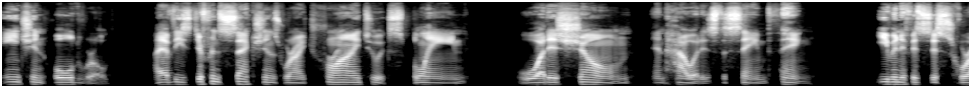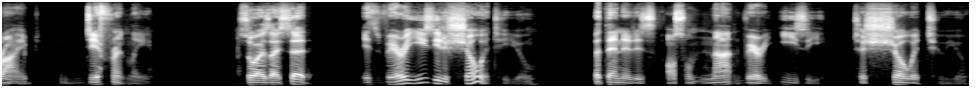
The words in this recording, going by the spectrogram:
ancient old world. I have these different sections where I try to explain what is shown and how it is the same thing, even if it's described differently. So, as I said, it's very easy to show it to you, but then it is also not very easy to show it to you.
